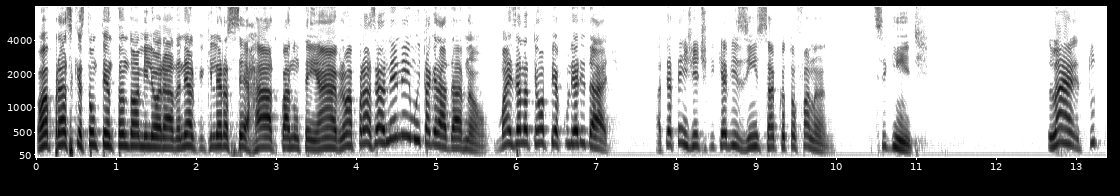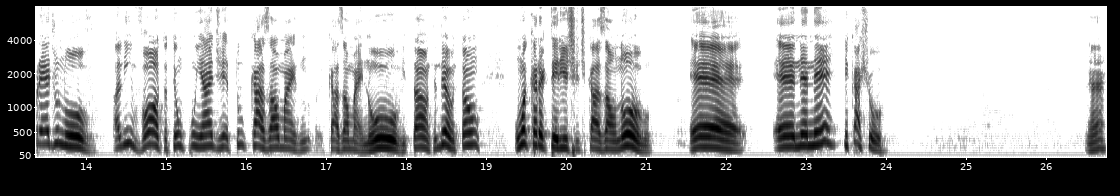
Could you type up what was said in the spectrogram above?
É uma praça que estão tentando dar uma melhorada nela, porque aquilo era cerrado, quase não tem árvore. É uma praça nem, nem muito agradável, não. Mas ela tem uma peculiaridade. Até tem gente aqui que é vizinho e sabe o que eu estou falando. Seguinte, lá é tudo prédio novo. Ali em volta tem um punhado de. É tudo casal mais, casal mais novo e tal, entendeu? Então, uma característica de casal novo é, é nenê e cachorro. Né?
